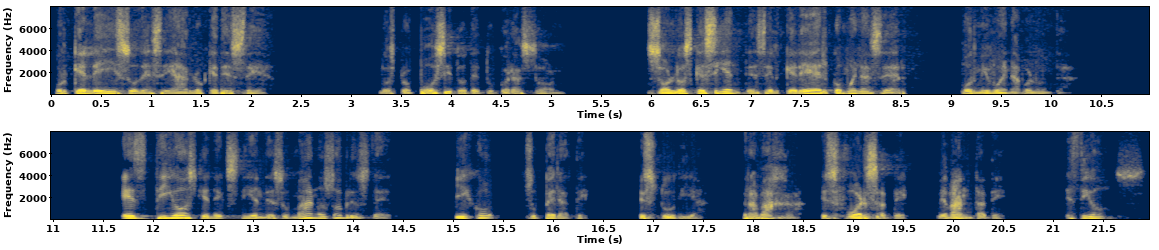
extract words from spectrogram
Porque le hizo desear lo que desea. Los propósitos de tu corazón son los que sientes, el querer como el hacer, por mi buena voluntad. Es Dios quien extiende su mano sobre usted. Hijo, supérate, estudia, trabaja, esfuérzate, levántate. Es Dios.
